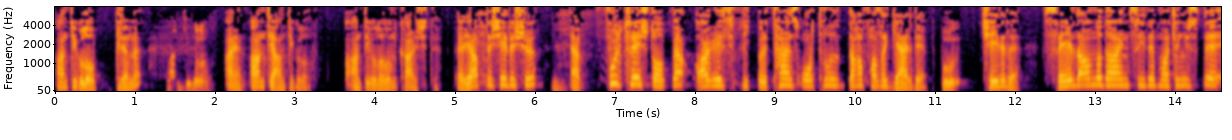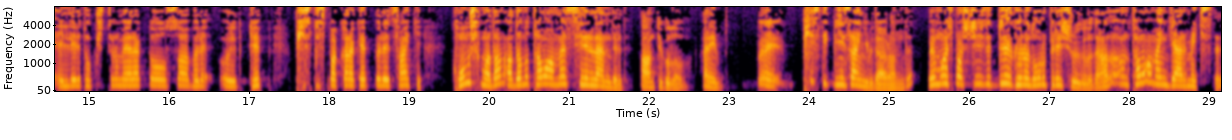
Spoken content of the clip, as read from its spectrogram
Antigulov planı. Antigulov. Aynen anti Antigulov. Antigolov'un karşıtı. E, yaptığı şey de şu. yani full trash talk ve agresiflik böyle tens ortalığı daha fazla gerdi. Bu şeyde de Stare Down'da da aynısıydı. Maç öncesi de elleri tokuşturmayarak da olsa böyle öyle hep pis pis bakarak hep böyle sanki konuşmadan adamı tamamen sinirlendirdi Antigulov. Hani böyle pislik bir insan gibi davrandı. Ve maç başlayınca direkt öne doğru pressure uyguladı. Adam tamamen germek istedi.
